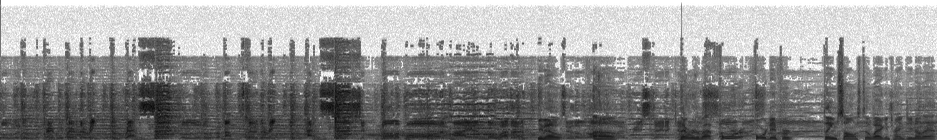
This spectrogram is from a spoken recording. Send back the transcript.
Rolling over prairie where there ain't no grass. Rolling over mountains where there ain't no pass. Sitting on a board high in the weather. You know, uh, there were about four four different theme songs to the Wagon Train. Do you know that?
